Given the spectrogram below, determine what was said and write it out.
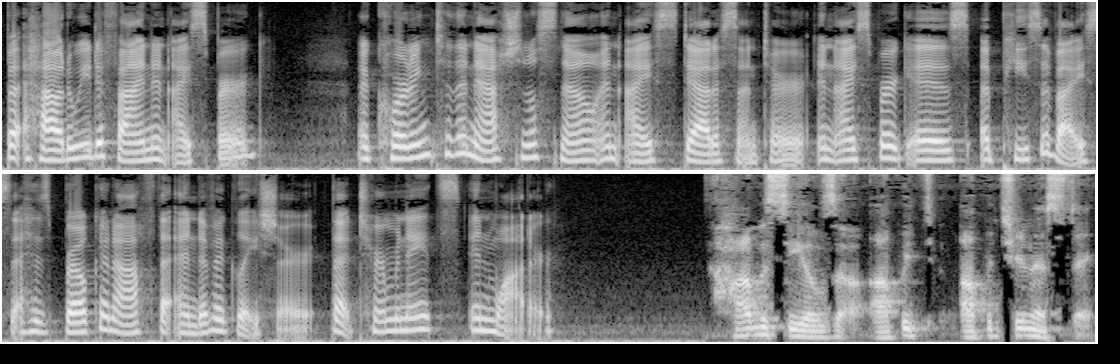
But how do we define an iceberg? According to the National Snow and Ice Data Center, an iceberg is a piece of ice that has broken off the end of a glacier that terminates in water. Harbor seals are opportunistic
